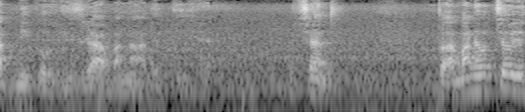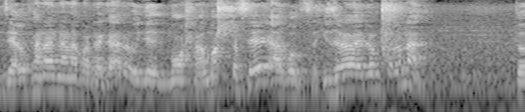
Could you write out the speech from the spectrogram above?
আদমি কো হিজরা বানা দেতি বুঝছেন? তো মানে হচ্ছে ওই যে জেলখানায় নানা পাটাকার, ওই যে মশা মারতেছে আর বলছে হিজরা এরকম করে না। তো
